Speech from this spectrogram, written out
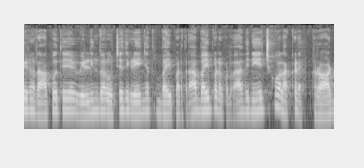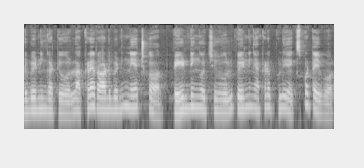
చేయడం రాకపోతే వెల్డింగ్ ద్వారా వచ్చేది ఇక్కడ ఏం చేస్తారు? భయపడతారు. ఆ భయపడకూడదు. అది నేర్చుకోవాలి అక్కడే. రాడ్ బెండింగ్ కట్టే వాళ్ళు అక్కడే రాడ్ బెండింగ్ నేర్చుకోవాలి. పెయింటింగ్ వచ్చే వాళ్ళు పెయింటింగ్ అక్కడే ఫుల్ ఎక్స్పర్ట్ అయిపోవాలి.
